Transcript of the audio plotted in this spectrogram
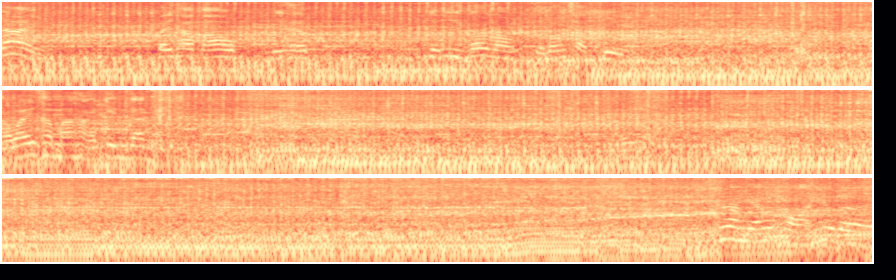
ได้ ไปทำเอานะครับอย่างอื่นก็ลองเดี๋ยวลองขับดูเอาไว้ทำมาหากินกันเครื่องยังหอนอยู่เลย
